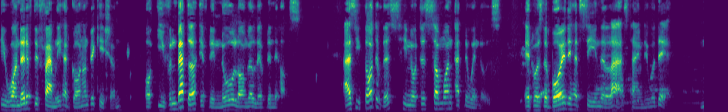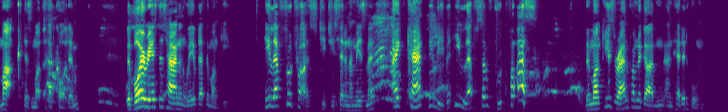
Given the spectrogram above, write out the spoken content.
He wondered if the family had gone on vacation or even better, if they no longer lived in the house. As he thought of this, he noticed someone at the windows. It was the boy they had seen the last time they were there. Mark, his mother had called him. The boy raised his hand and waved at the monkey. He left fruit for us, Chee-Chee said in amazement. I can't believe it. He left some fruit for us. The monkeys ran from the garden and headed home,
